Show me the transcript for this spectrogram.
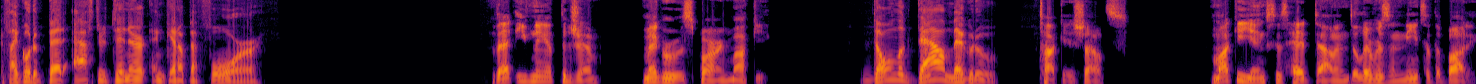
if I go to bed after dinner and get up at four, That evening at the gym, Meguru is sparring Maki. don't look down, Meguru. Take shouts. Maki yanks his head down and delivers a knee to the body.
